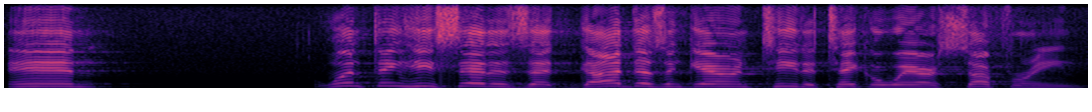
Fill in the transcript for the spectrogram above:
And one thing he said is that God doesn't guarantee to take away our suffering,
